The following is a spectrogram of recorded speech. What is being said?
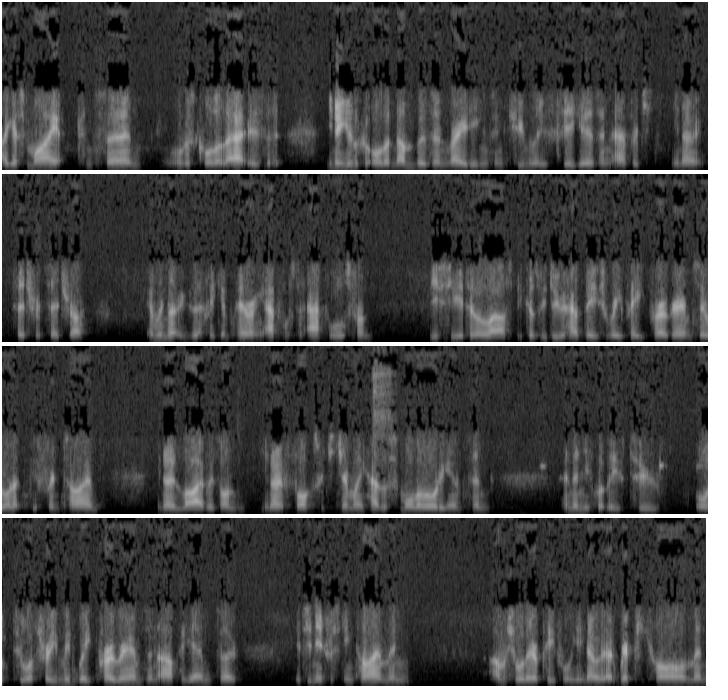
I guess my concern, we'll just call it that, is that you know you look at all the numbers and ratings and cumulative figures and average, you know, et cetera, et cetera, and we're not exactly comparing apples to apples from this year to the last because we do have these repeat programs. They're on at different times. You know, live is on you know Fox, which generally has a smaller audience, and and then you've got these two or two or three midweek programs and RPM. So it's an interesting time, and I'm sure there are people you know at Repucom and,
